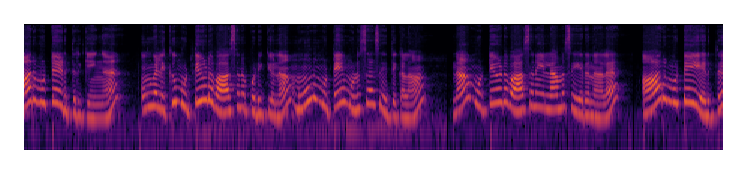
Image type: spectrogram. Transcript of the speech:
ஆறு முட்டை எடுத்திருக்கேங்க. உங்களுக்கு முட்டையோட வாசனை பிடிக்கும்னா மூணு முட்டையை முழுசாக சேர்த்துக்கலாம். நான் முட்டையோட வாசனை இல்லாமல் செய்கிறனால ஆறு முட்டையை எடுத்து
